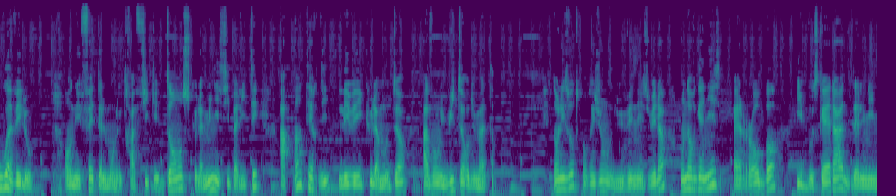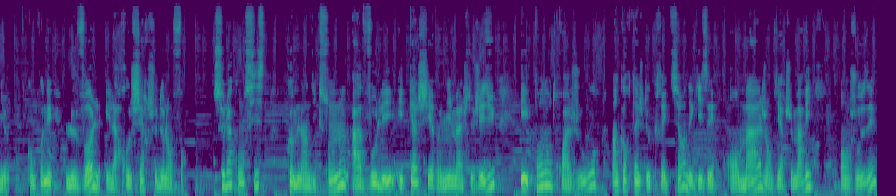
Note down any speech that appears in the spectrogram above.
ou à vélo. En effet, tellement le trafic est dense que la municipalité a interdit les véhicules à moteur avant 8 heures du matin. Dans les autres régions du Venezuela, on organise El Robo y Busquera del Niño, comprenez le vol et la recherche de l'enfant. Cela consiste, comme l'indique son nom, à voler et cacher une image de Jésus, et pendant trois jours, un cortège de chrétiens déguisés en mages, en Vierge Marie, en Joseph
